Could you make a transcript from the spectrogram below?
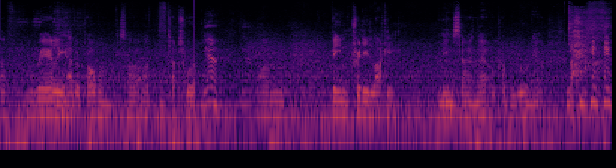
I've rarely have a problem. So I touch wood. Yeah, Um, been pretty lucky. But in saying that, I probably will now.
